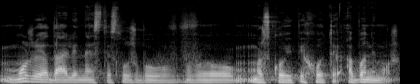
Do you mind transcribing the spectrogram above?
можу я далі нести службу в морської піхоти або не можу.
